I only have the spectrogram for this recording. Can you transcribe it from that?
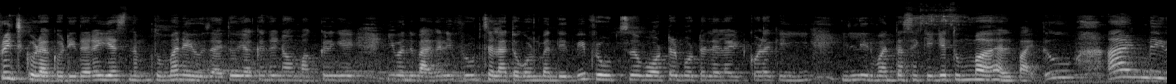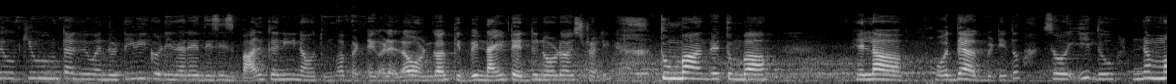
ಫ್ರಿಜ್ ಕೂಡ ಕೊಟ್ಟಿದ್ದಾರೆ. ಎಸ್ ನಮ್ಗೆ ತುಂಬಾ ಯೂಸ್ ಆಯಿತು. ಯಾಕಂದರೆ ನಾವು ಮಕ್ಕಳಿಗೆ ಈ ಒಂದು ಬ್ಯಾಗಲ್ಲಿ ಫ್ರೂಟ್ಸ್ ಎಲ್ಲ ತೊಗೊಂಡು ಬಂದಿದ್ವಿ. ಫ್ರೂಟ್ಸ್ ವಾಟರ್ ಬಾಟಲ್ ಎಲ್ಲ ಇಟ್ಕೊಳ್ಳೋಕ್ಕೆ ಈ ಇಲ್ಲಿರುವಂಥ ಸೆಕೆಗೆ ತುಂಬ ಹೆಲ್ಪ್ ಆಯಿತು. ಆ್ಯಂಡ್ ಇದು ಕ್ಯೂಟಾಗಿ ಒಂದು ಟಿ ವಿ ಕೊಟ್ಟಿದ್ದಾರೆ. ದಿಸ್ ಈಸ್ ಬಾಲ್ಕನಿ ನಾವು ತುಂಬ ಬಟ್ಟೆಗಳೆಲ್ಲ ಒಣಗಾಕಿದ್ವಿ. ನೈಟ್ ಎದ್ದು ನೋಡೋ ಅಷ್ಟರಲ್ಲಿ ತುಂಬ ಅಂದರೆ ತುಂಬ ಎಲ್ಲ ಒದ್ದೆ ಆಗಿಬಿಟ್ಟಿತ್ತು. ಸೊ ಇದು ನಮ್ಮ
